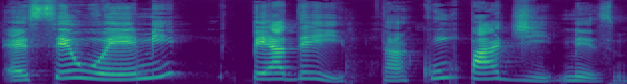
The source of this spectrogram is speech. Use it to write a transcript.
É C-U-M-P-A-D-I, tá? Cumpade mesmo.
